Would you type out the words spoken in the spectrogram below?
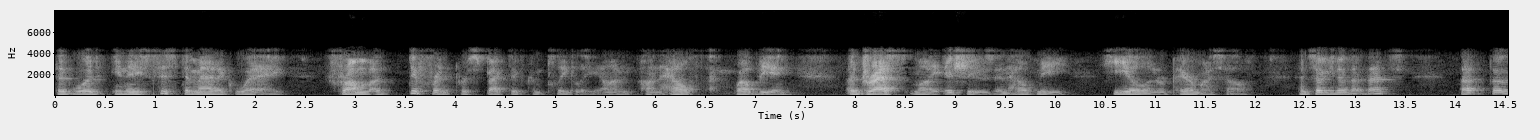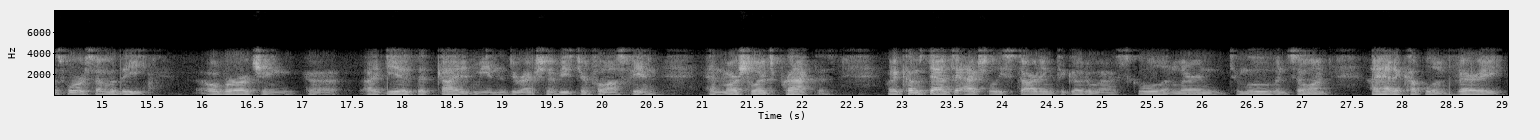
that would, in a systematic way, from a different perspective completely on, on health and well being, address my issues and help me heal and repair myself. And so, you know, that, that's, that, those were some of the overarching uh, ideas that guided me in the direction of Eastern philosophy and, and martial arts practice. When it comes down to actually starting to go to a school and learn to move and so on, I had a couple of very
